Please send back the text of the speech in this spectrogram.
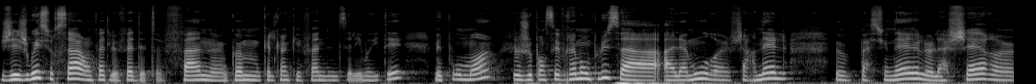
J'ai joué sur ça, en fait, le fait d'être fan, comme quelqu'un qui est fan d'une célébrité. Mais pour moi, je pensais vraiment plus à, l'amour charnel, euh, passionnel, la chair. Euh,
